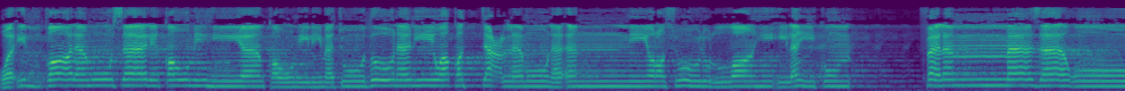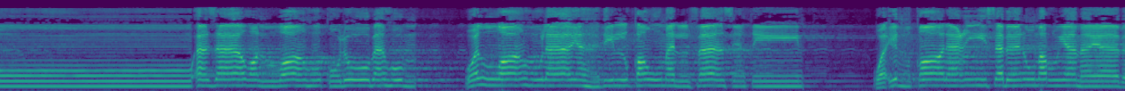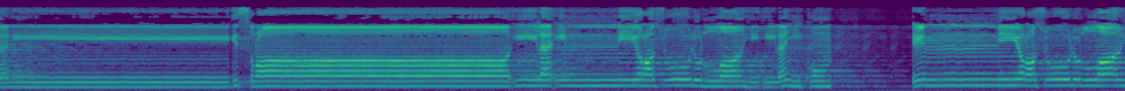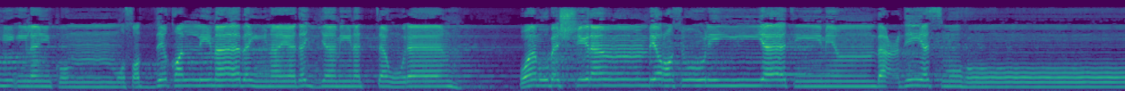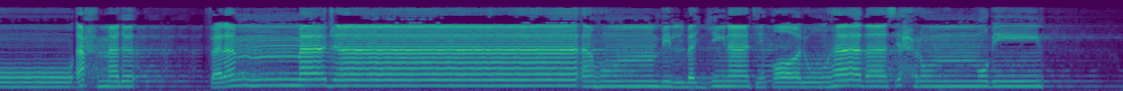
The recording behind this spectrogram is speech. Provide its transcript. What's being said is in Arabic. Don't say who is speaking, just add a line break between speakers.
وإذ قال موسى لقومه يا قوم لم توذونني وقد تعلمون أني رسول الله إليكم فلما زاغوا أزاغ الله قلوبهم والله لا يهدي القوم الفاسقين وإذ قال عيسى ابن مريم يا بني إسرائيل إني رسول الله إليكم إني رسول الله إليكم مصدقا لما بين يدي من التوراه ومبشرا برسول ياتي من بعد اسمه أحمد. فلما جاءهم بالبينات قالوا هذا سحر مبين.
